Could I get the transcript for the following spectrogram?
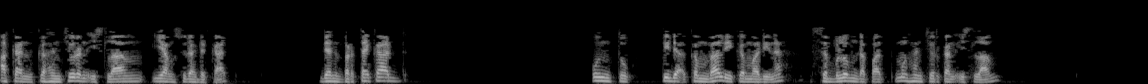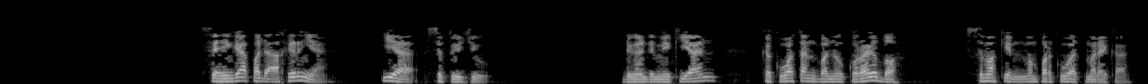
akan kehancuran Islam yang sudah dekat dan bertekad untuk tidak kembali ke Madinah sebelum dapat menghancurkan Islam. Sehingga pada akhirnya ia setuju. Dengan demikian, kekuatan Banu Quraidah semakin memperkuat mereka.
